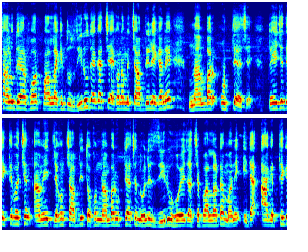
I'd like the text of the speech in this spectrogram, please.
চালু দেওয়ার পর পাল্লা কিন্তু জিরো দেখাচ্ছে, এখন আমি চাপ দিলে এখানে নাম্বার উঠতে আছে। তো এই যে দেখতে পাচ্ছেন, আমি যখন চাপ দিই তখন নাম্বার উঠতে আছে, নইলে জিরো হয়ে যাচ্ছে পাল্লাটা মানে এটা আগের থেকে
